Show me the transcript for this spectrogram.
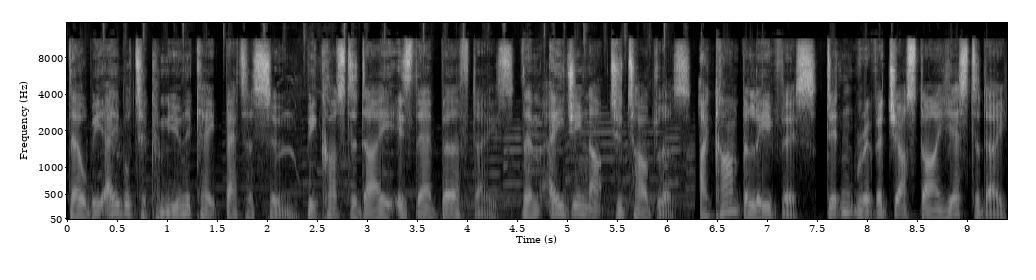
They'll be able to communicate better soon because today is their birthdays. Them aging up to toddlers. I can't believe this. Didn't River just die yesterday?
